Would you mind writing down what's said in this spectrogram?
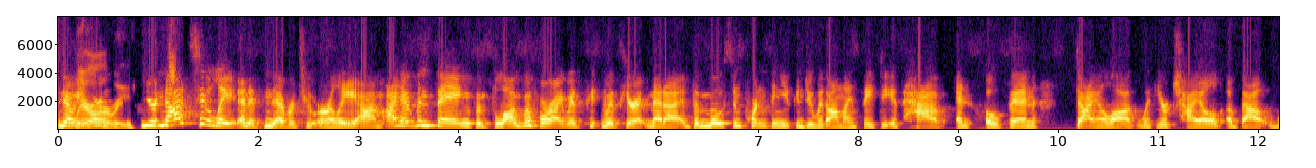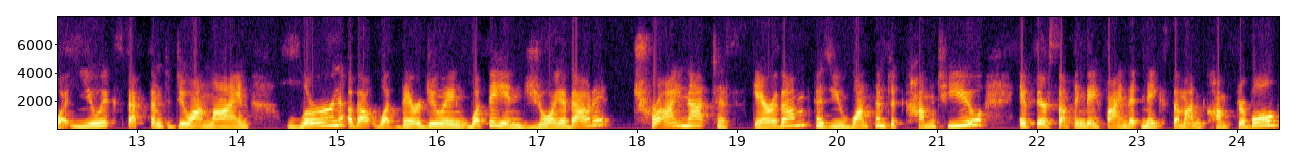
No, where are we? You're not too late, and it's never too early. Um, I have been saying since long before I was was here at Meta, the most important thing you can do with online safety is have an open dialogue with your child about what you expect them to do online. Learn about what they're doing, what they enjoy about it. Try not to scare them because you want them to come to you if there's something they find that makes them uncomfortable.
